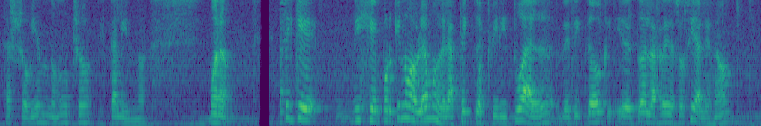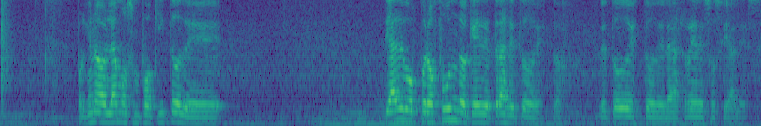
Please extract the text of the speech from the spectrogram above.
está lloviendo mucho, está lindo. Bueno, Así que dije, ¿por qué no hablamos del aspecto espiritual de TikTok y de todas las redes sociales, no? ¿Por qué no hablamos un poquito de, de algo profundo que hay detrás de todo esto? De todo esto de las redes sociales.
